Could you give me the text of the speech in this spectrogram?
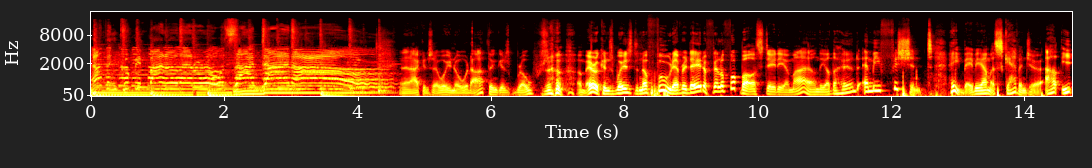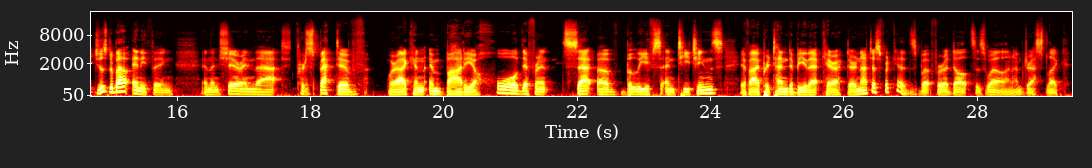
Nothing could be finer than roadside diner. And then I can say, well, you know what I think is gross? Americans waste enough food every day to fill a football stadium. I, on the other hand, am efficient. Hey, baby, I'm a scavenger. I'll eat just about anything. And then sharing that perspective where I can embody a whole different set of beliefs and teachings if I pretend to be that character, not just for kids, but for adults as well. And I'm dressed like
